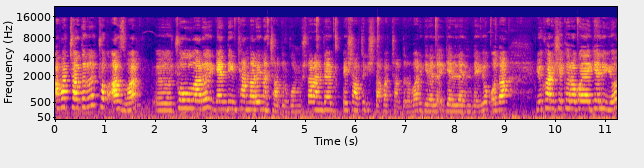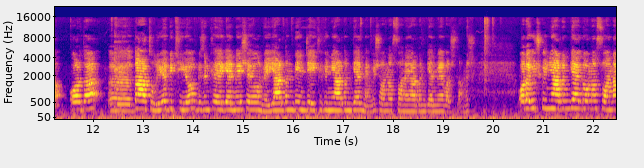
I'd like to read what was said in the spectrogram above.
Afat çadırı çok az var. Ee, çoğuları kendi imkanlarıyla çadır kurmuşlar. Ancak 5-6 kişi de afat çadırı var. Gerile- Gerilerinde yok. O da yukarı Şekeroba'ya geliyor. Orada e, dağıtılıyor, bitiyor. Bizim köye gelmeye şey olmuyor. Yardım deyince iki gün yardım gelmemiş. Ondan sonra yardım gelmeye başlamış. O da üç gün yardım geldi ondan sonra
